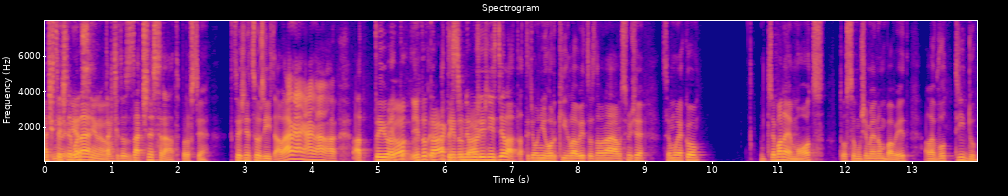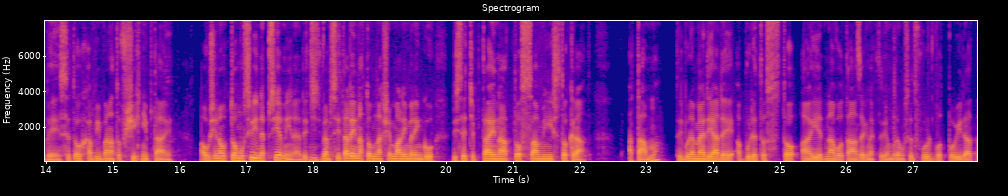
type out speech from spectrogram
ať chceš nebo Jasně, ne, no. tak ti to začne srát prostě chceš něco říct, ale a ty, jo, to, je to tak, a ty s tím nemůžeš tak. nic dělat. A teď oni horký hlavy, to znamená, já myslím, že se mu jako, třeba ne moc, to se můžeme jenom bavit, ale od té doby se toho Chabíba na to všichni ptají. A už jenom to musí být nepříjemný, ne? Teď hmm. vem si tady na tom našem malém ringu, když se tě ptají na to samý stokrát. A tam, teď bude Media Day a bude to 101 otázek, na které on bude muset furt odpovídat.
